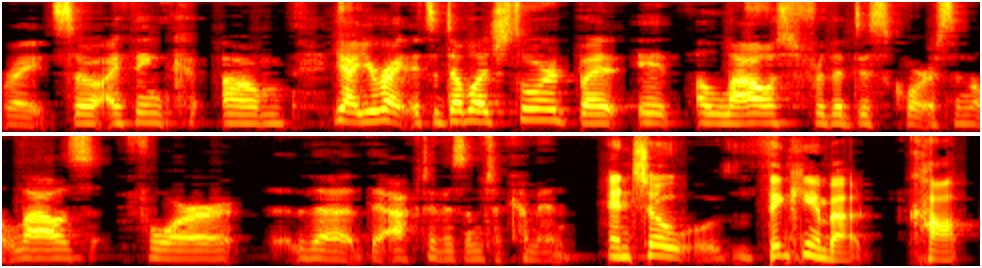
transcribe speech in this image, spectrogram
right? So I think, um, yeah, you're right. It's a double-edged sword, but it allows for the discourse and allows for the, the activism to come in. And so thinking about COP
